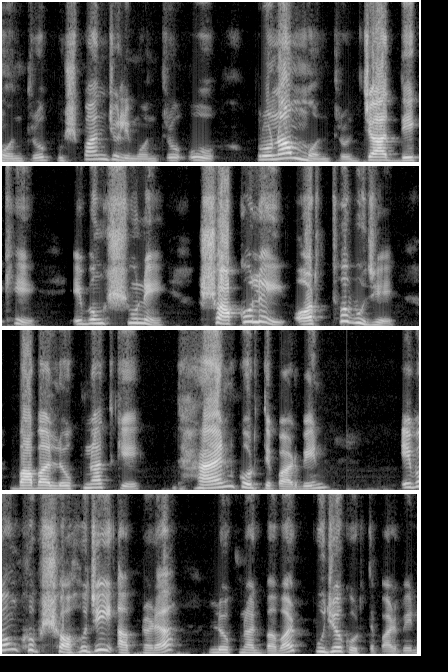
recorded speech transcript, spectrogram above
মন্ত্র, পুষ্পাঞ্জলি মন্ত্র ও প্রণাম মন্ত্র যা দেখে এবং শুনে সকলেই অর্থ বুঝে বাবা লোকনাথকে ধ্যান করতে পারবেন এবং খুব সহজেই আপনারা লোকনাথ বাবার পুজো করতে পারবেন।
